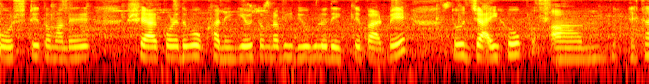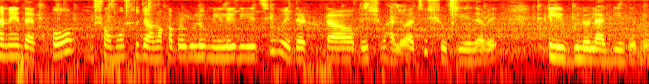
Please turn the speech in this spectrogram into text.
পোস্টে তোমাদের শেয়ার করে দেবো। ওখানে গিয়েও তোমরা ভিডিওগুলো দেখতে পারবে। তো যাই হোক এখানে দেখো, সমস্ত জামা কাপড়গুলো মেলে দিয়েছি। ওয়েদারটা বেশ ভালো আছে, শুকিয়ে যাবে। ক্লিপগুলো লাগিয়ে দেবো।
